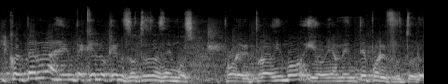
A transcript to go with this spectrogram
y contarle a la gente qué es lo que nosotros hacemos por el prójimo y obviamente por el futuro.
